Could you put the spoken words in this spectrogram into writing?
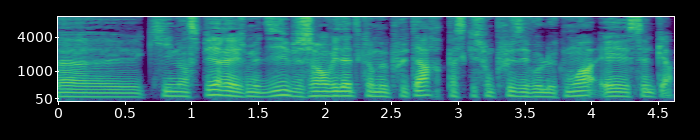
euh, qui m'inspirent et je me dis, j'ai envie d'être comme eux plus tard parce qu'ils sont plus évolués que moi et c'est le cas.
